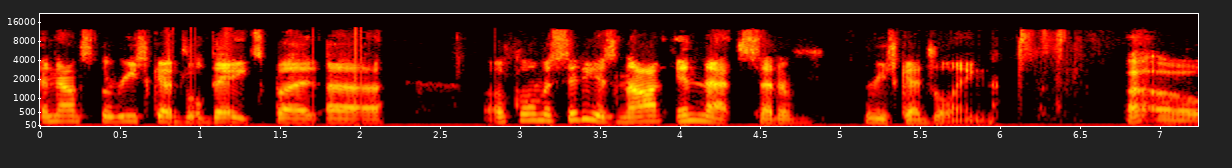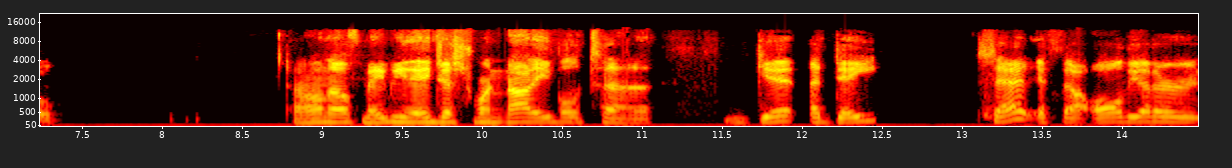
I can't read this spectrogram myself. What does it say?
announced the rescheduled dates, but uh, Oklahoma City is not in that set of rescheduling. Uh oh. I don't know if maybe they just were not able to get a date set if the, all the other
